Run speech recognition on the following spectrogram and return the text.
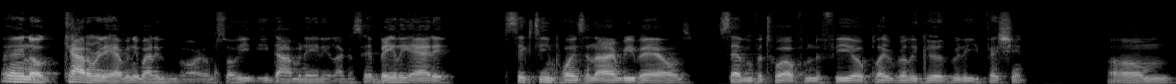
And, you know, Cal didn't really have anybody who can guard him, so he, he dominated. Like I said, Bailey added 16 points and nine rebounds, seven for 12 from the field, played really good, really efficient. Um,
